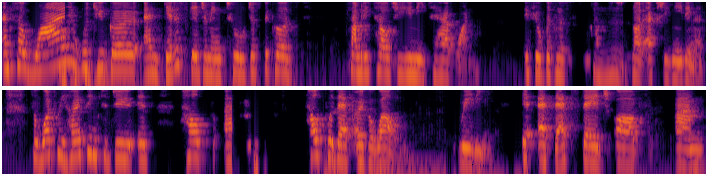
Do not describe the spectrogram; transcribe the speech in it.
And so, why would you go and get a scheduling tool just because somebody tells you you need to have one if your business is not, mm-hmm. not actually needing it? So, what we're hoping to do is help um, help with that overwhelm, really, at that stage of um,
